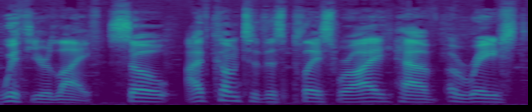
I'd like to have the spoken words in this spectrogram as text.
with your life. So I've come to this place where I have erased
